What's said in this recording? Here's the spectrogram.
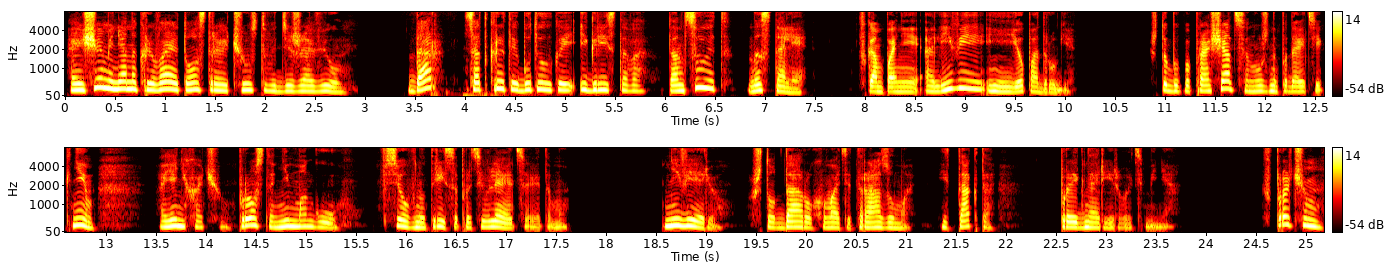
А еще меня накрывает острое чувство дежавю. Дар с открытой бутылкой игристого танцует на столе в компании Оливии и ее подруги. Чтобы попрощаться, нужно подойти к ним, а я не хочу, просто не могу. Все внутри сопротивляется этому. Не верю, что Дару хватит разума и так-то проигнорировать меня. Впрочем,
